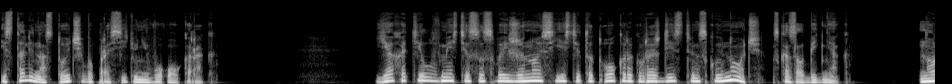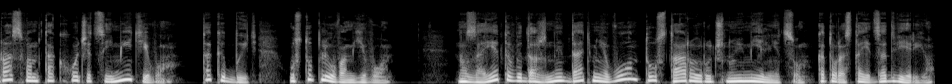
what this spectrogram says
и стали настойчиво просить у него окорок. «Я хотел вместе со своей женой съесть этот окорок в рождественскую ночь», — сказал бедняк. «Но раз вам так хочется иметь его, так и быть, уступлю вам его. Но за это вы должны дать мне вон ту старую ручную мельницу, которая стоит за дверью».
